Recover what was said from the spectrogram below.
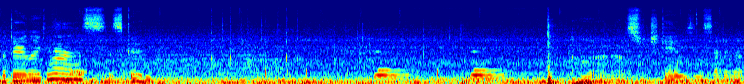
But they're like, nah, this is good. Hold on, I'll switch games and set it up.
